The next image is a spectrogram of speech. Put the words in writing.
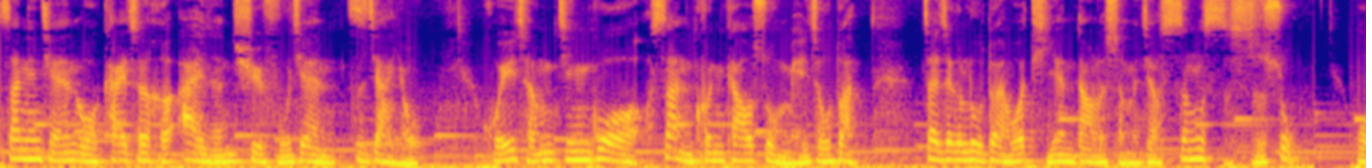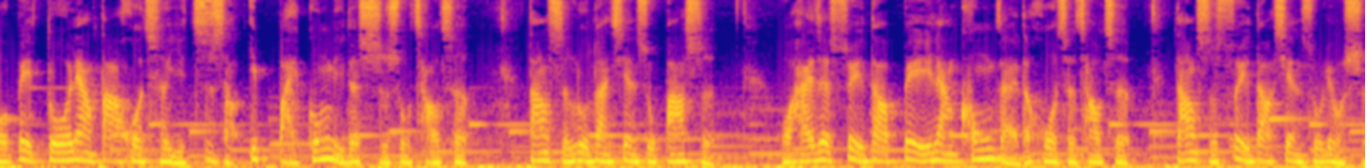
三年前，我开车和爱人去福建自驾游，回程经过汕昆高速梅州段。在这个路段，我体验到了什么叫生死时速。我被多辆大货车以至少一百公里的时速超车，当时路段限速八十。我还在隧道被一辆空载的货车超车，当时隧道限速六十。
